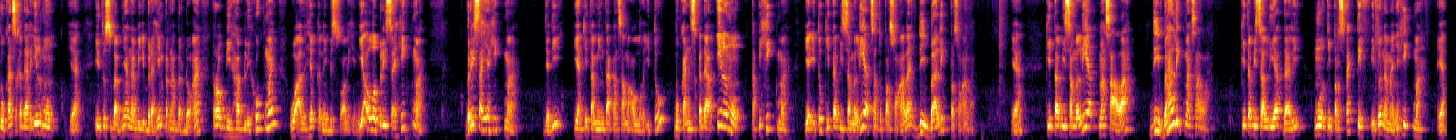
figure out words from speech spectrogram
bukan sekedar ilmu, ya. Itu sebabnya Nabi Ibrahim pernah berdoa, Robbi habli hukman wa alhiqni bisolihin. Ya Allah beri saya hikmah. Beri saya hikmah. Jadi yang kita mintakan sama Allah itu bukan sekedar ilmu, tapi hikmah. Yaitu kita bisa melihat satu persoalan di balik persoalan. Ya, kita bisa melihat masalah di balik masalah. Kita bisa lihat dari multi perspektif itu namanya hikmah ya.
